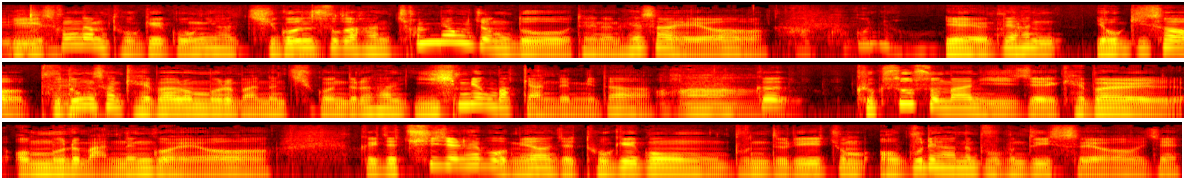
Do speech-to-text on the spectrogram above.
예. 이 성남 도계공이 한 직원 수가 한 천 명 정도 되는 회사예요. 아, 그군요. 예, 근데 한 여기서 부동산 네. 개발 업무를 맡는 직원들은 한 20명밖에 안 됩니다. 아. 그러니까 극소수만 이제 개발 업무를 맡는 거예요. 그 이제 취재를 해보면 이제 도계공 분들이 좀 억울해하는 부분도 있어요. 이제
